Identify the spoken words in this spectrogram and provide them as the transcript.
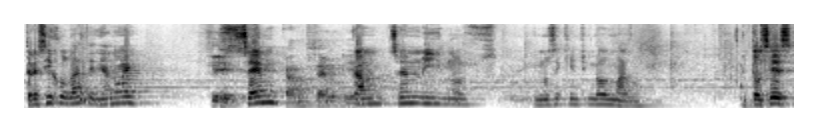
tres hijos, ¿verdad? Tenía Noé. Sí. Sem, Cam, Sem y... Cam, Sem y, nos- y no sé quién chingados más, güey. Entonces,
